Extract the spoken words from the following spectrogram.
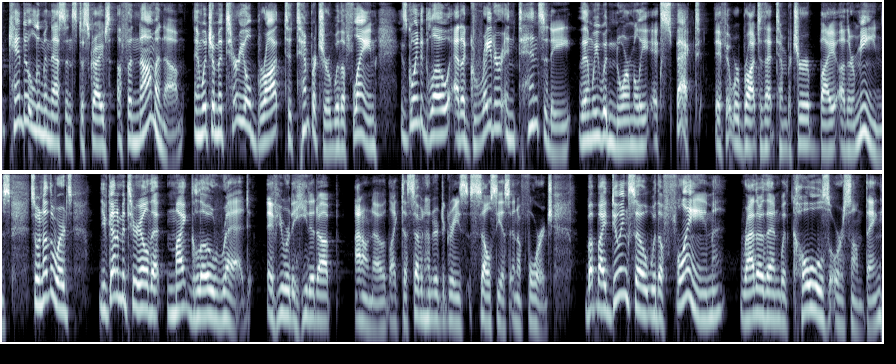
candoluminescence describes a phenomena in which a material brought to temperature with a flame is going to glow at a greater intensity than we would normally expect if it were brought to that temperature by other means. So, in other words, you've got a material that might glow red if you were to heat it up I don't know, like to 700 degrees Celsius in a forge. But by doing so with a flame rather than with coals or something,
